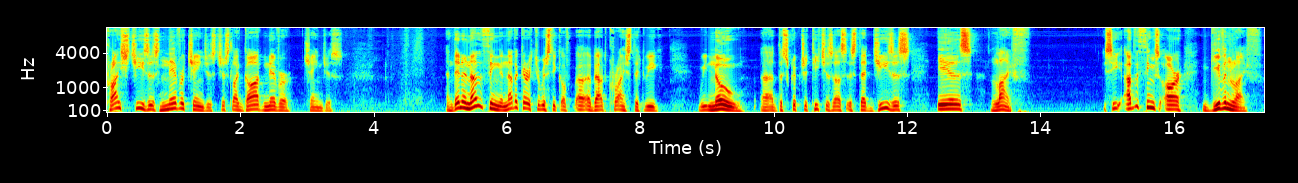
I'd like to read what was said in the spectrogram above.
Christ Jesus never changes, just like God never changes. And then another thing, another characteristic of uh, about Christ that we we know uh, the Scripture teaches us is that Jesus is life. You see, other things are given life.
